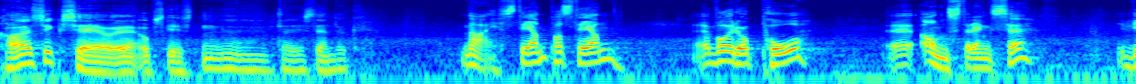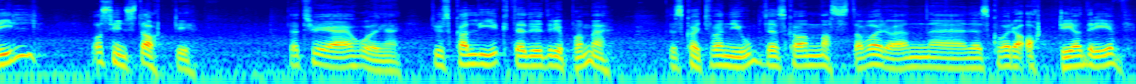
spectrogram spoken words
Hva er suksessoppskriften, Terje Stenløk? Nei, sten på sten. Være på. Eh, anstrenge seg. Vil og synes det er artig. Det tror jeg er hovedgreia. Du skal like det du driver på med. Det skal ikke være en jobb, det skal mest være, en, eh, det skal være artig å drive.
